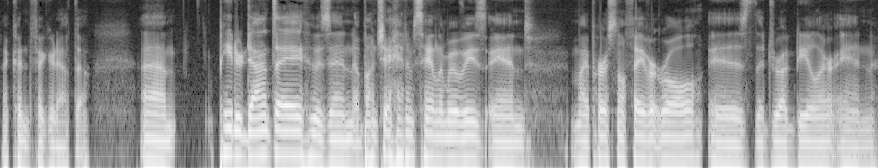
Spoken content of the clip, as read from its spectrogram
I couldn't figure it out though. Um, Peter Dante, who's in a bunch of Adam Sandler movies, and my personal favorite role is the drug dealer in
